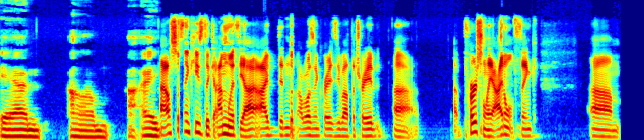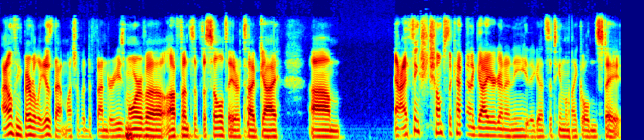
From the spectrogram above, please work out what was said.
and um, I I also think he's the. I'm with you. I, I didn't. I wasn't crazy about the trade. Uh, personally, I don't think. Um, I don't think Beverley is that much of a defender. He's more of a offensive facilitator type guy. Um, and I think Shump's the kind of guy you're going to need against a team like Golden State.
